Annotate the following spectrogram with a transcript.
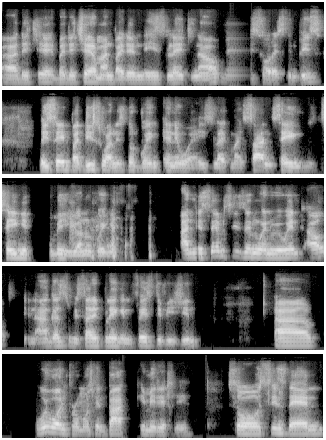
uh, the chair, by the chairman, by then he's late now, so rest in peace. They said, but this one is not going anywhere. He's like my son saying saying it to me, you are not going and the same season when we went out in August, we started playing in first division. Uh, we won promotion back immediately. So since then,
